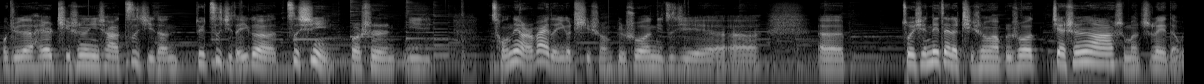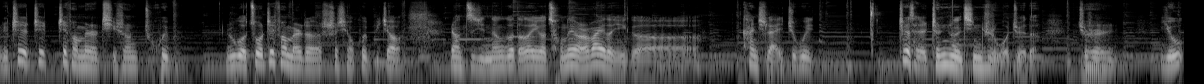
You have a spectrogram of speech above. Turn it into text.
我觉得还是提升一下自己的对自己的一个自信，或者是你。从内而外的一个提升，比如说你自己呃呃做一些内在的提升啊，比如说健身啊什么之类的。我觉得这这这方面的提升会，如果做这方面的事情，会比较让自己能够得到一个从内而外的一个看起来就会，这才是真正的精致。我觉得就是由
